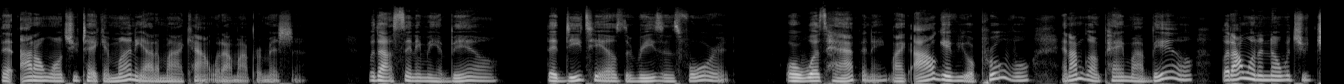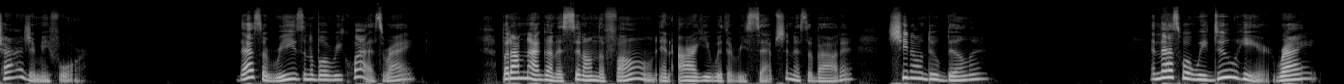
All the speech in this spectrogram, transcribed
that I don't want you taking money out of my account without my permission, without sending me a bill that details the reasons for it or what's happening. Like I'll give you approval and I'm going to pay my bill, but I want to know what you're charging me for. That's a reasonable request, right? But I'm not going to sit on the phone and argue with a receptionist about it. She don't do billing. And that's what we do here, right?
